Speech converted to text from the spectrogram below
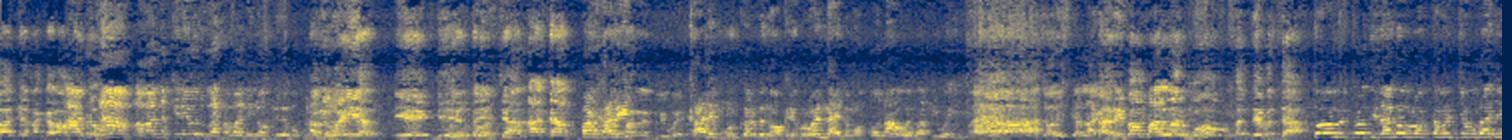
વાગ્યાના ગાળામાં આપણે ના અમારે નક્કી નહીં હોતું હવાની નોકરી હોય હોય. યાર એક બે ત્રણ ચાર આ ચાર પણ ખાલી ખાલી મૂન કરે નોકરી પર હોય ને નાઈટમાં તો ના હોય બાકી હોય. ચોવીસ કલાક. હરીફા પાર્લરમાં બધે બધા. તો મિત્રો દિલાનો વ્લોગ તમને કેવું લાગે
